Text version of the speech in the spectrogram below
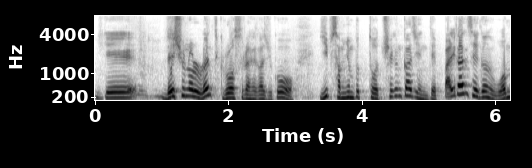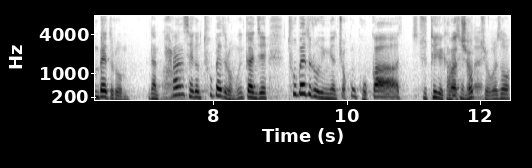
이게 national rent growth라 해가지고 23년부터 최근까지인데 빨간색은 one bedroom 그다음 파란색은 two bedroom. 그러니까 이제 two bedroom이면 조금 고가 주택일 가능성이 그렇죠. 높죠. 그래서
